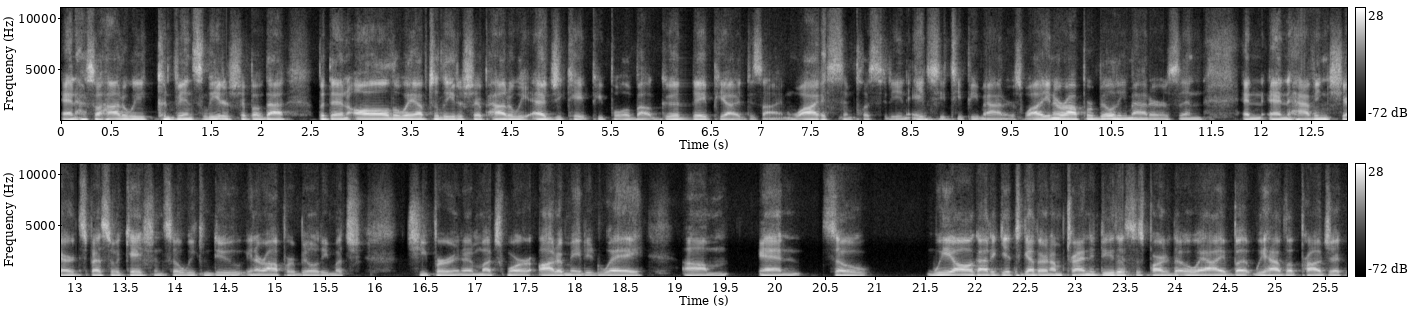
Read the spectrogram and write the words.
and so how do we convince leadership of that? But then all the way up to leadership how do we educate people about good api design? Why simplicity and http matters? Why interoperability matters? And and and having shared specifications specification so we can do interoperability much cheaper in a much more automated way. Um, and so we all got to get together and I'm trying to do this as part of the OAI, but we have a project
